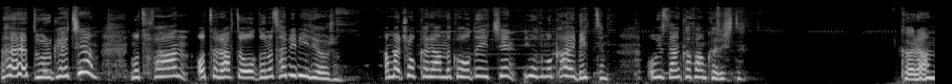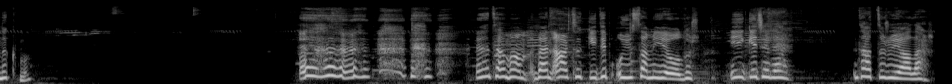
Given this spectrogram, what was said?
Durgacığım, mutfağın o tarafta olduğunu tabii biliyorum. Ama çok karanlık olduğu için yolumu kaybettim. O yüzden kafam karıştı. Karanlık mı? Tamam, ben artık gidip uyusam iyi olur. İyi geceler. Tatlı rüyalar.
